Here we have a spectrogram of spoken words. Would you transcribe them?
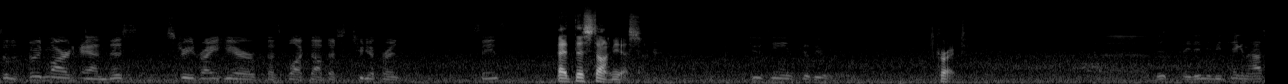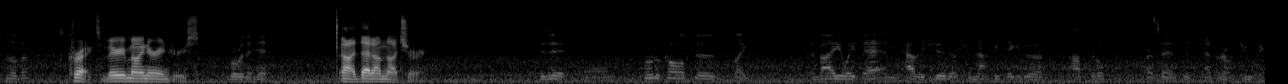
So the food mart and this street right here that's blocked off. There's two different scenes. At this time, yes. Two scenes could be related. Correct. Uh, they, they didn't even be taken to the hospital though? Correct. Very minor injuries. Where were they hit? Uh, that I'm not sure. Is it protocol to like evaluate that and how they should or should not be taken to a hospital? Or if that's just at their own choosing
